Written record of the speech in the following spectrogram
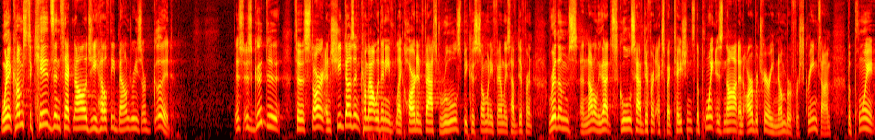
When it comes to kids and technology, healthy boundaries are good. It's, it's good to, to start, and she doesn't come out with any like hard and fast rules because so many families have different rhythms, and not only that, schools have different expectations. The point is not an arbitrary number for screen time. The point,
